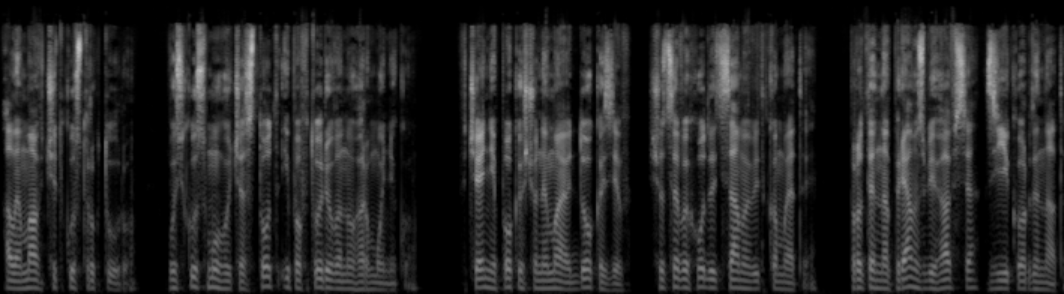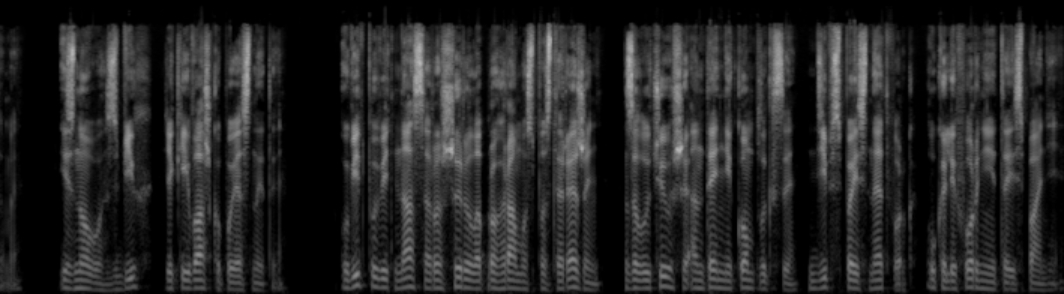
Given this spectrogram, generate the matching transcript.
але мав чітку структуру, вузьку смугу частот і повторювану гармоніку. Вчені поки що не мають доказів, що це виходить саме від комети, проте напрям збігався з її координатами. І знову збіг, який важко пояснити. У відповідь НАСА розширила програму спостережень, залучивши антенні комплекси Deep Space Network у Каліфорнії та Іспанії.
